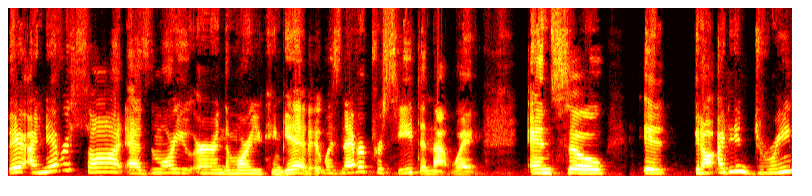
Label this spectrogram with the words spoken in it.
there i never saw it as the more you earn the more you can give it was never perceived in that way and so it you know i didn't dream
